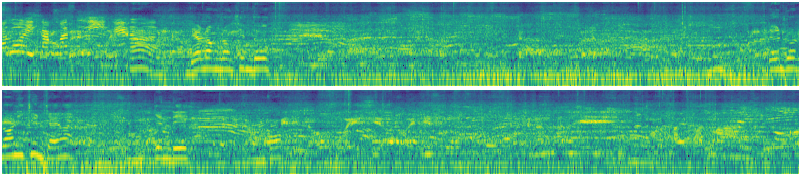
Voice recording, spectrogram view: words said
อร่อยกลับมาซื้ออีกแน่นอ่าอนเดี๋ยวลองลองชิมดูเดินร้อนๆนี่ชื่นใจมากเย็นดีครับเป็นเฉาก๊วยที่อร่อยที่สุดเพราะฉะนั้นท่านที่ผ่านไปผ่านมาก็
